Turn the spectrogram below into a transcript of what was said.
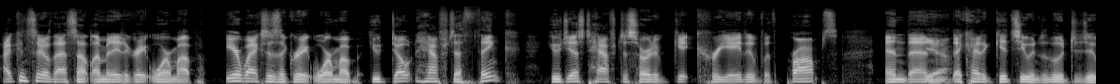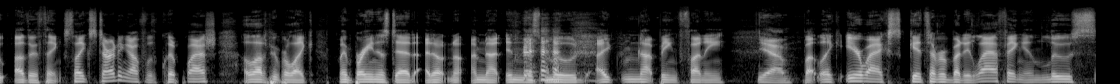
I consider that's not lemonade a great warm up. Earwax is a great warm up. You don't have to think. You just have to sort of get creative with prompts. And then Yeah. that kind of gets you into the mood to do other things. Like starting off with Quiplash, a lot of people are like, My brain is dead. I don't know. I'm not in this mood. I, I'm not being funny. Yeah. But like Earwax gets everybody laughing and loose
